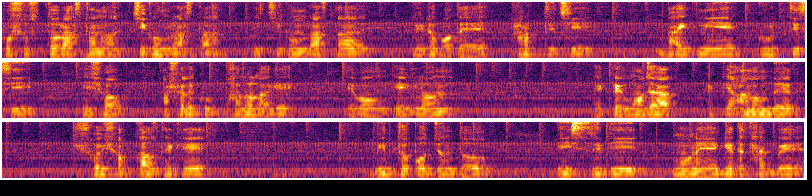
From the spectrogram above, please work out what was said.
প্রশস্ত রাস্তা নয়, চিকন রাস্তা। এই চিকন রাস্তায় মেঠো পথে হাঁটতেছি, বাইক নিয়ে ঘুরতেছি এসব আসলে খুব ভালো লাগে এবং এগুলোন একটি মজার, একটি আনন্দের শৈশবকাল থেকে বৃদ্ধ পর্যন্ত এই স্মৃতি মনে গেঁথে থাকবে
